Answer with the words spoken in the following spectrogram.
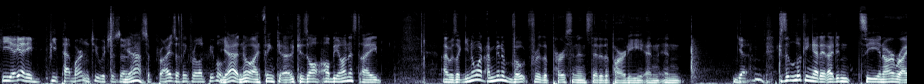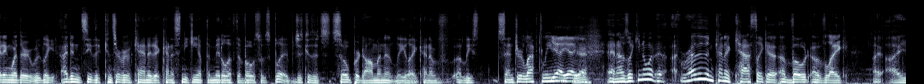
He uh, yeah, and he beat Pat Martin too, which is a Yeah. surprise I think for a lot of people. Yeah, no, I think because I'll, I'll be honest, I I was like, you know what, I'm going to vote for the person instead of the party, and and yeah, because looking at it, I didn't see in our riding whether it was like I didn't see the conservative candidate kind of sneaking up the middle if the votes was split, just because it's so predominantly like kind of at least center left leaning. yeah, yeah, yeah. And I was like, you know what? uh, Rather than kind of cast like a, a vote of like, I, I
